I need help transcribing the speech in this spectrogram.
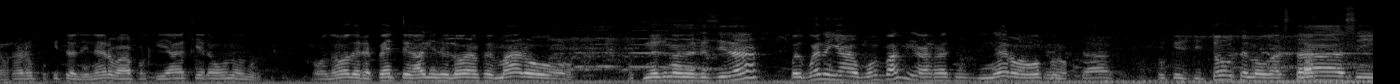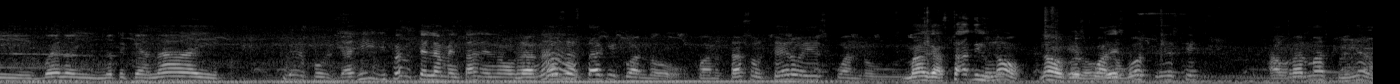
ahorrar un poquito de dinero, ¿va? porque ya quiero uno o no, de repente alguien se logra enfermar o tienes una necesidad, pues bueno, ya vos vas y agarras un dinero, ¿va? pero porque si todo te lo gastas y bueno, y no te queda nada y pues, así después te lamentas de no La ahorrar cosa nada. está que cuando, cuando estás soltero es cuando... Más gastar, digo. No, no, es cuando es- vos tienes que ahorrar más tu dinero,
